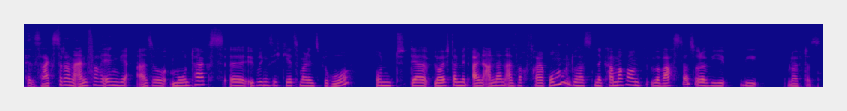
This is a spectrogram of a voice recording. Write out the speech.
Äh, sagst du dann einfach irgendwie, also montags, äh, übrigens, ich gehe jetzt mal ins Büro und der läuft dann mit allen anderen einfach frei rum. Du hast eine Kamera und überwachst das oder wie, wie läuft das?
